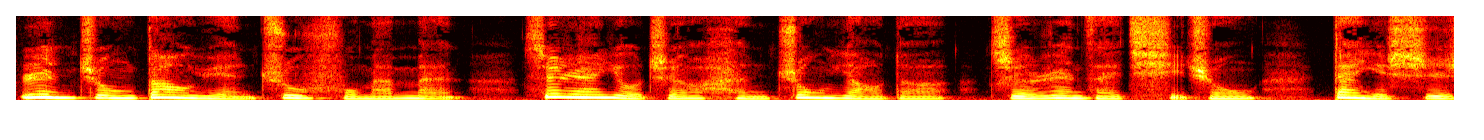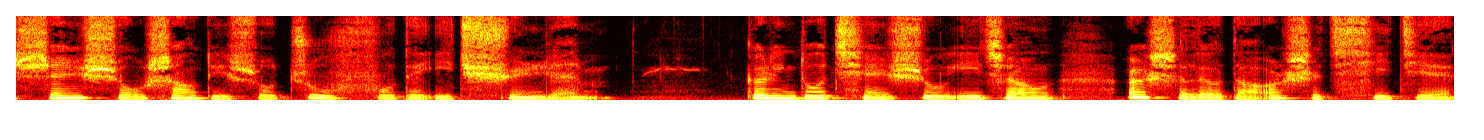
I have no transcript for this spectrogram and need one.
任重道远，祝福满满。虽然有着很重要的责任在其中，但也是深受上帝所祝福的一群人。格林多前书一章二十六到二十七节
